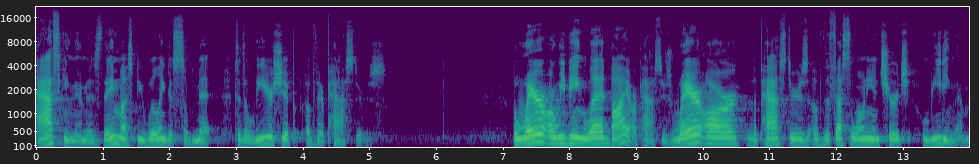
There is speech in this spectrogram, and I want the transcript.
asking them is they must be willing to submit to the leadership of their pastors. But where are we being led by our pastors? Where are the pastors of the Thessalonian church leading them?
